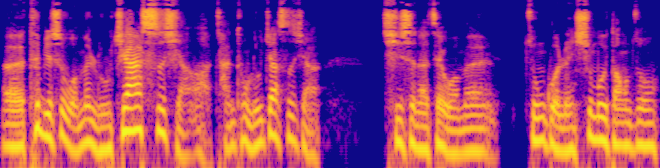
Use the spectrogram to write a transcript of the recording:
呃，特别是我们儒家思想啊，传统儒家思想，其实呢，在我们中国人心目当中，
